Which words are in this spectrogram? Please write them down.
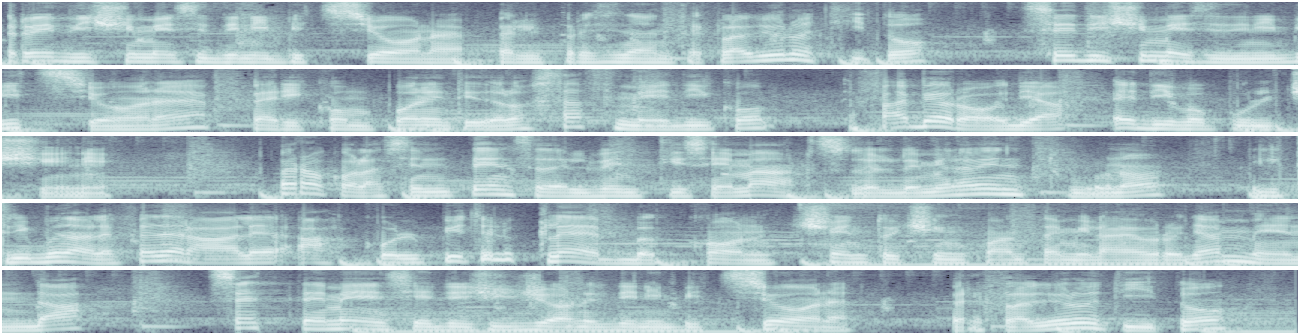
13 mesi di inibizione per il presidente Claudio Lotito, 16 mesi di inibizione per i componenti dello staff medico Fabio Rodia ed Ivo Pulcini, Però con la sentenza del 26 marzo del 2021 il Tribunale federale ha colpito il club con 150.000 euro di ammenda, 7 mesi e 10 giorni di inibizione per Claudio Lotito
